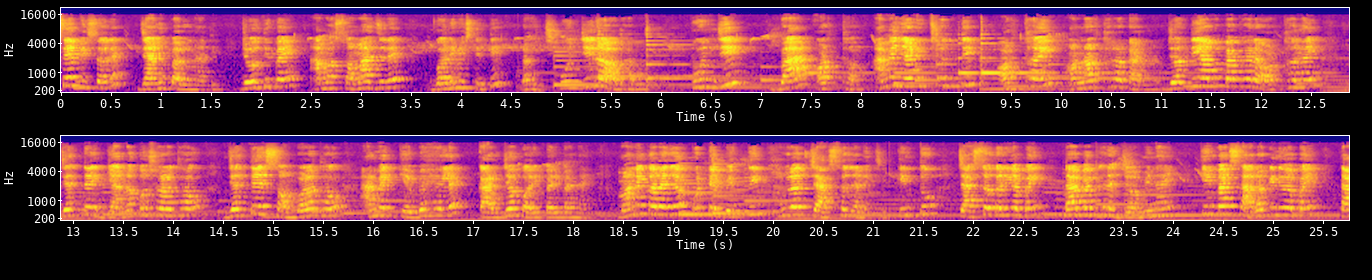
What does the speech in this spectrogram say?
ସେ ବିଷୟରେ ଜାଣିପାରୁନାହାନ୍ତି ଯେଉଁଥିପାଇଁ ଆମ ସମାଜରେ ଗରିବୀ ସ୍ଥିତି ରହିଛି ପୁଞ୍ଜିର ଅଭାବ পুঞ্জি বা অর্থ ଆମେ ଜାଣିଛନ୍ତି ଅର୍ଥ ହିଁ ଅନର୍ଥର କାରଣ ଯଦି ଆମ ପାଖରେ ଅର୍ଥ ନାହିଁ ଯେତେ ଜ୍ଞାନ କୌଶଳ ଥାଉ ଯେତେ ସମ୍ବଳ ଥାଉ ଆମେ କେବେ ହେଲେ କାର୍ଯ୍ୟ କରିପାରିବା ନାହିଁ ମନେ କରାଯାଉ ଗୋଟେ ବ୍ୟକ୍ତି ଭଲ ଚାଷ ଜାଣିଛି କିନ୍ତୁ ଚାଷ କରିବା ପାଇଁ ତା ପାଖରେ ଜମି ନାହିଁ କିମ୍ବା ସାର କିଣିବା ପାଇଁ ତା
